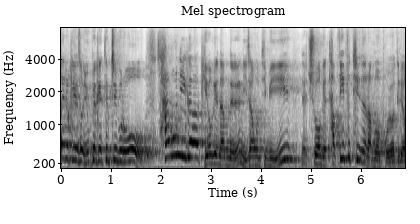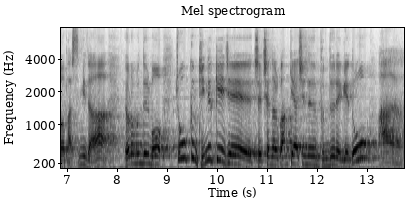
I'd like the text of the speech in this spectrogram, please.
자 이렇게 해서 600회 특집으로 상훈이가 기억에 남는 이상훈 TV 네, 추억의 top 15을 한번 보여드려 봤습니다. 여러분들 뭐 조금 뒤늦게 이제 제 채널과 함께 하시는 분들에게도 아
